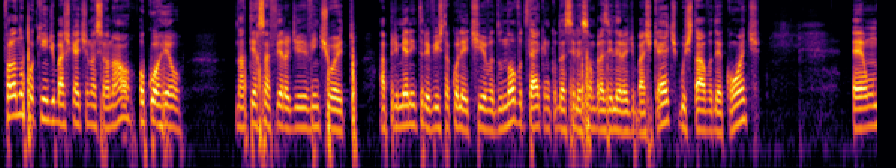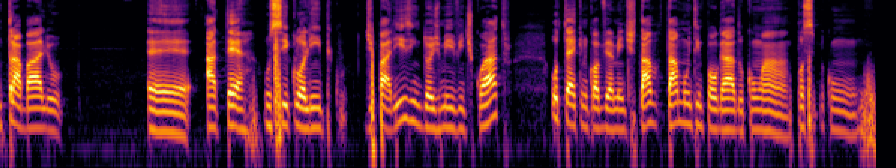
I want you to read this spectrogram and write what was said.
Falando um pouquinho de basquete nacional, ocorreu na terça-feira, dia 28, a primeira entrevista coletiva do novo técnico da seleção brasileira de basquete, Gustavo Deconte é um trabalho é, até o ciclo olímpico de Paris em 2024. O técnico, obviamente, está tá muito empolgado com, a, com,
